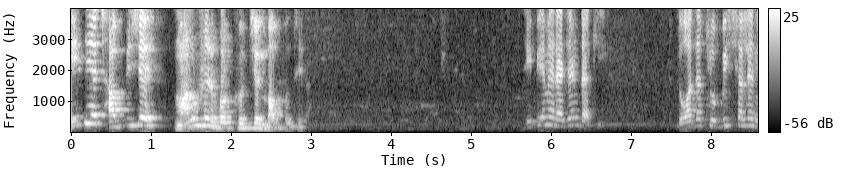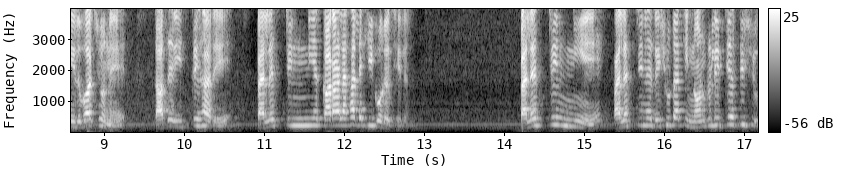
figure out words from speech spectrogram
এই দিয়ে ছাব্বিশে মানুষের ভোট খুঁজছেন বামপন্থীরা। সিপিএম এর এজেন্ডা কি? দু সালের নির্বাচনে তাদের ইস্তেহারে প্যালেস্টিন নিয়ে কারা লেখালেখি করেছিলেন? প্যালেস্টিন নিয়ে, প্যালেস্টিনের ইস্যুটা কি নন রিলিজিয়াস ইস্যু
